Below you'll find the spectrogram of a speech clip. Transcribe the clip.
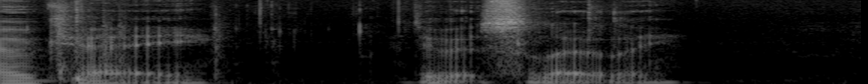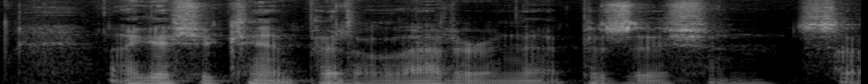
Okay. Do it slowly. I guess you can't put a ladder in that position, so...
